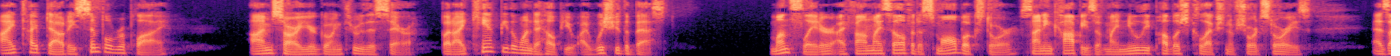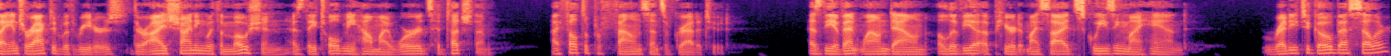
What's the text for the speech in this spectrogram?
I typed out a simple reply I'm sorry you're going through this, Sarah but I can't be the one to help you. I wish you the best. Months later, I found myself at a small bookstore signing copies of my newly published collection of short stories. As I interacted with readers, their eyes shining with emotion as they told me how my words had touched them, I felt a profound sense of gratitude. As the event wound down, Olivia appeared at my side, squeezing my hand. Ready to go, bestseller?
